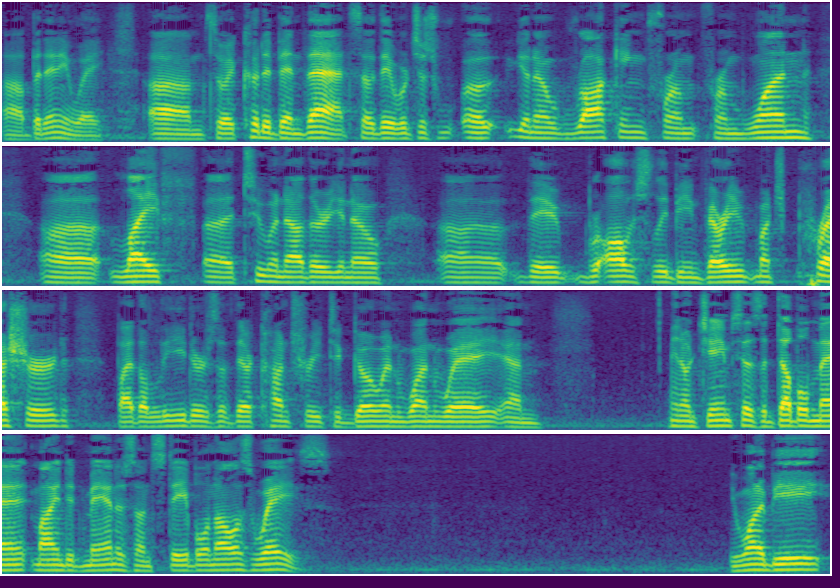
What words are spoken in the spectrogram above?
Uh, but anyway, um, so it could have been that. So they were just, uh, you know, rocking from, from one uh, life uh, to another. You know, uh, they were obviously being very much pressured by the leaders of their country to go in one way. And, you know, James says a double minded man is unstable in all his ways. You want to be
